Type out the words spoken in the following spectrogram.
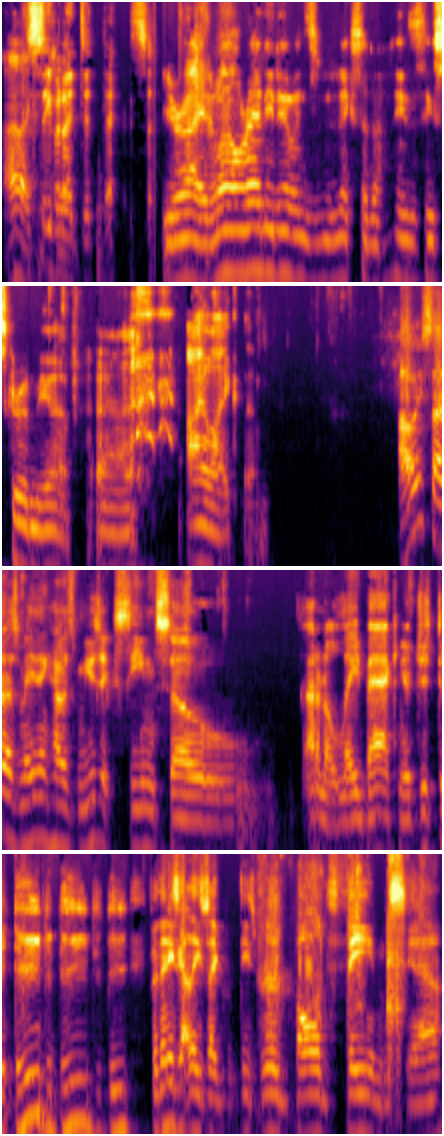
I like them. See what I did there? So- You're right. Well, Randy Newman's mixing up. He's he's screwing me up. Uh, I like them. I always thought it was amazing how his music seemed so I don't know laid back, you know, just da dee da dee da. But then he's got these like these really bold themes, you know.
